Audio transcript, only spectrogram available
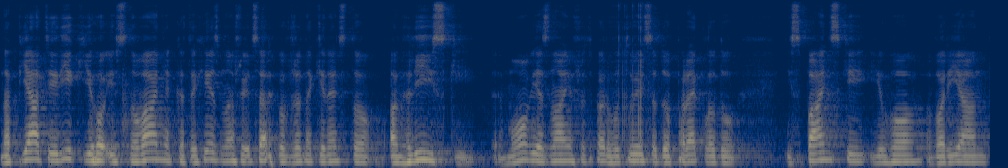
на п'ятий рік його існування катехизм нашої церкви вже на кінець то в англійській мові. Я знаю, що тепер готується до перекладу іспанський його варіант.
